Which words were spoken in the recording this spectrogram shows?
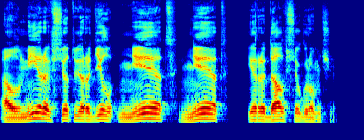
Алмира все твердил «нет, нет» и рыдал все громче.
